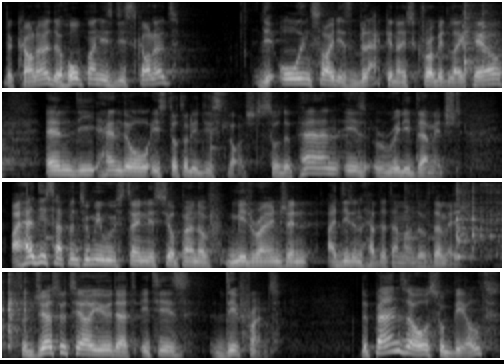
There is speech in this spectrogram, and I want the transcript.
the color, the whole pan is discolored. The whole inside is black and I scrub it like hell. And the handle is totally dislodged. So the pan is really damaged. I had this happen to me with stainless steel pan of mid-range and I didn't have that amount of damage. So just to tell you that it is different. The pans are also built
